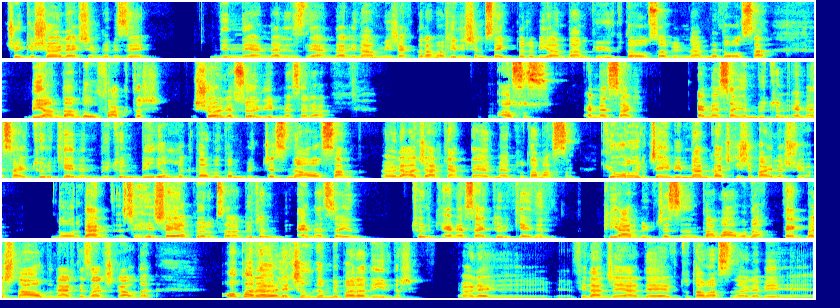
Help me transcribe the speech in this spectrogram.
Çünkü şöyle şimdi bizi dinleyenler, izleyenler inanmayacaktır ama bilişim sektörü bir yandan büyük de olsa bilmem ne de olsa bir yandan da ufaktır. Şöyle söyleyeyim mesela Asus, MSI. MSI'ın bütün, MSI Türkiye'nin bütün bir yıllık tanıtım bütçesini alsan öyle Acarkent'te evme tutamazsın. Ki o Doğru. bütçeyi bilmem kaç kişi paylaşıyor. Doğru. Ben şey, şey yapıyorum sana. Bütün MSI'ın Türk MSI Türkiye'nin PR bütçesinin tamamını tek başına aldın. Herkes aç kaldı. O para öyle çılgın bir para değildir. Öyle e, filanca yerde ev tutamazsın. Öyle bir e,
